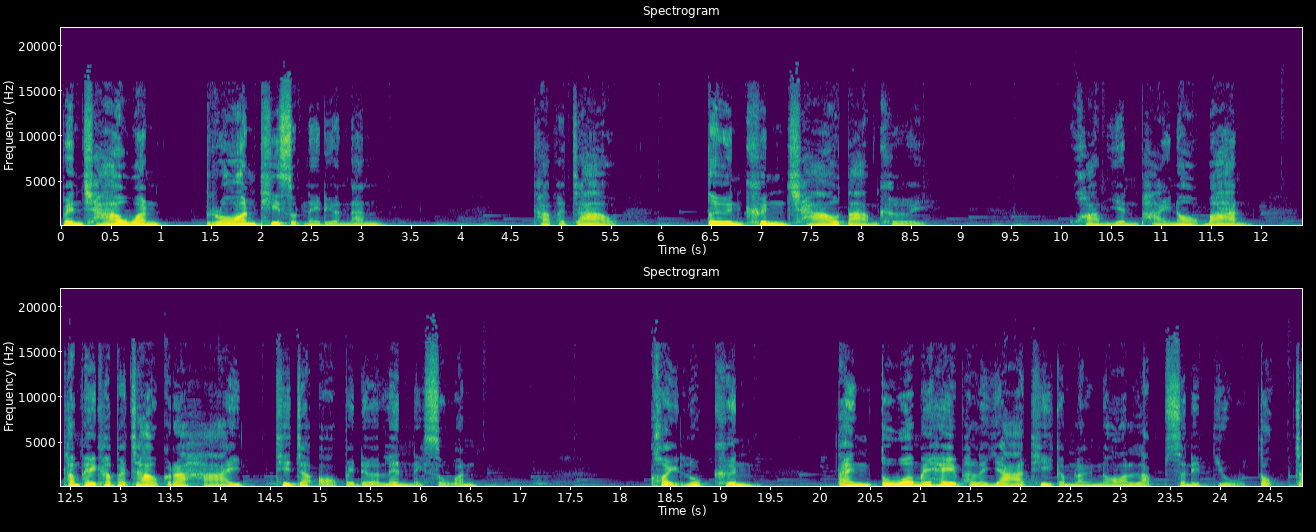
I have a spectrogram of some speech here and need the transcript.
เป็นเช้าวันร้อนที่สุดในเดือนนั้น ข้าพเจ้า ตื่นขึ้นเช้าตามเคย ความเย็นภายนอกบ้านทำให้ข้าพเจ้ากระหายที่จะออกไปเดินเล่นในสวน ค่อยลุกขึ้น แต่งตัวไม่ให้ภรรยาที่กำลังนอนหลับสนิทอยู่ตกใจ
